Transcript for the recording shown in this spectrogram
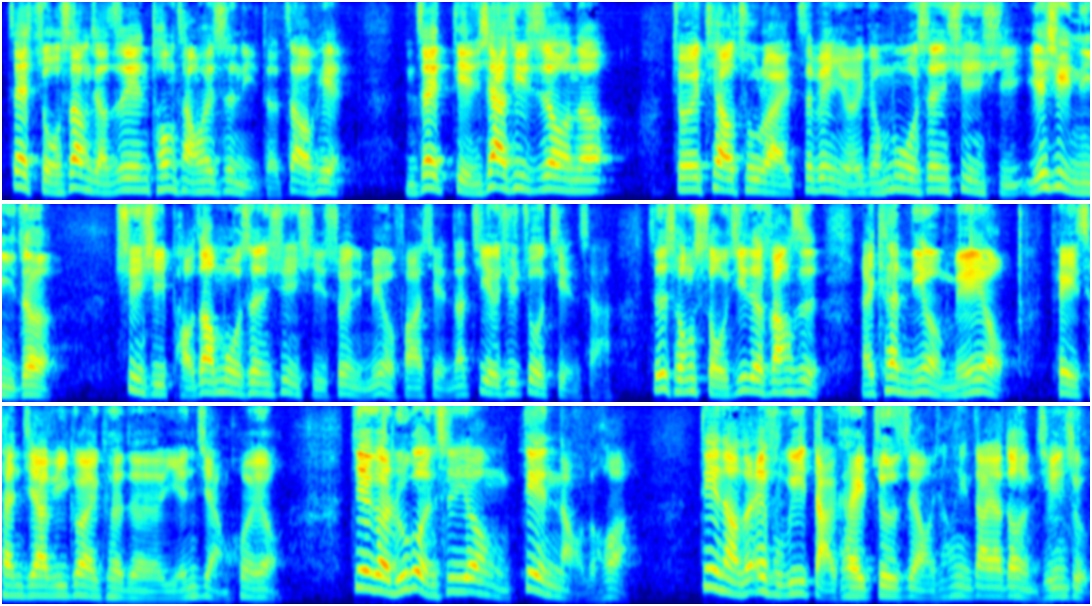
在左上角这边通常会是你的照片。你再点下去之后呢，就会跳出来，这边有一个陌生讯息。也许你的讯息跑到陌生讯息，所以你没有发现。那记得去做检查。这是从手机的方式来看你有没有可以参加 V 怪客的演讲会哦。第二个，如果你是用电脑的话，电脑的 FB 打开就是这样，我相信大家都很清楚。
